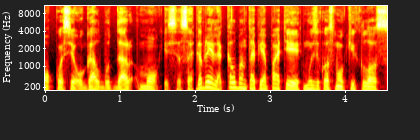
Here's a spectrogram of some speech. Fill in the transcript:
mokosi, o galbūt dar mokysis. Gabrielė, kalbant apie patį muzikos mokyklos,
